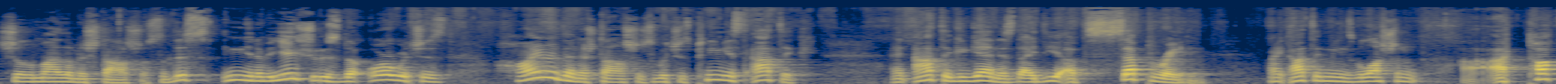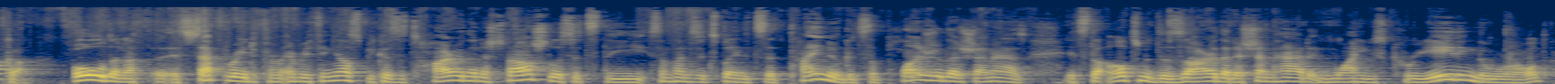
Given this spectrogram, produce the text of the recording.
Shalmaila Mishtalshlus. So this union of Yeshu is the or which is higher than Ishtalshus, which is Pnimius Atik. And Atik again is the idea of separating. Right? Atik means Melashon Ataka, old and uh, separated from everything else because it's higher than Ishtalshus. It's the, sometimes explained, it's the Tainug, it's the pleasure that Hashem has. It's the ultimate desire that Hashem had in why He was creating the world.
